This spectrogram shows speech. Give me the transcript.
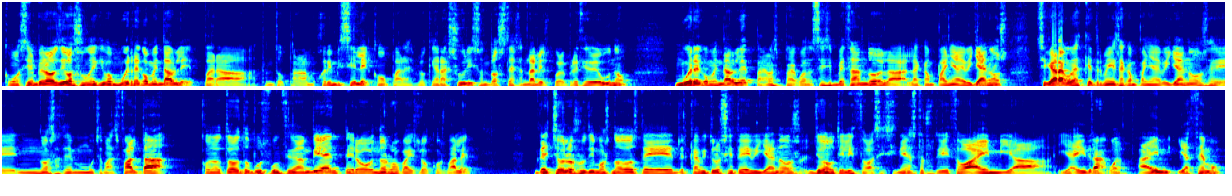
Como siempre os digo, es un equipo muy recomendable para tanto para la mujer invisible como para desbloquear a Shuri. Son dos legendarios por el precio de uno. Muy recomendable, además para cuando estéis empezando la, campaña de villanos. Sí que ahora una vez que terminéis la campaña de villanos eh, no os hace mucho más falta. Con Autotopus funcionan bien, pero no os volváis locos, ¿vale? De hecho, los últimos nodos del capítulo 7 de villanos, yo no utilizo así siniestros, utilizo a AIM y a, Hydra, bueno, a AIM y a Zemo,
